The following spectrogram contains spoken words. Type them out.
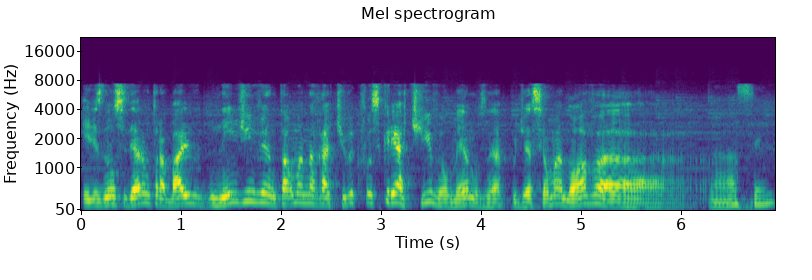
eles não se deram trabalho nem de inventar uma narrativa que fosse criativa, ao menos, né? Podia ser uma nova. Ah, sim.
